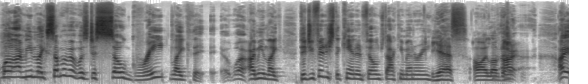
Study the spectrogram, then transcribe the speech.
Well, I mean, like some of it was just so great. Like the, well, I mean, like, did you finish the Canon Films documentary? yes. Oh, I love that. I, I,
